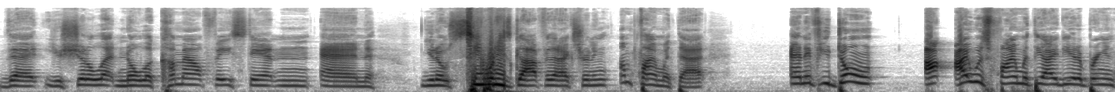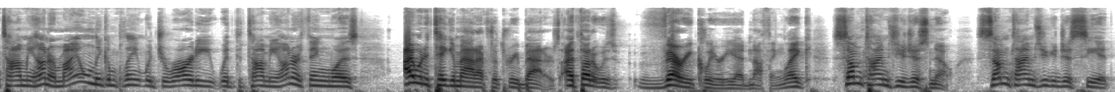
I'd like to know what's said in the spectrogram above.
that you should have let Nola come out, face Stanton, and you know see what he's got for that extra inning, I'm fine with that. And if you don't, I, was fine with the idea to bring in Tommy Hunter. My only complaint with Girardi with the Tommy Hunter thing was I would have taken him out after three batters. I thought it was very clear he had nothing. Like sometimes you just know. Sometimes you can just see it.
